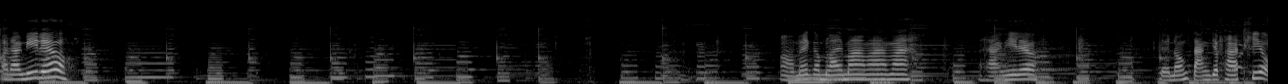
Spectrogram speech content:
มาทางนี้เร็วอ่าแม่กำไรมามามามาทางนี้เร็ว ดี๋ยวน้องตังจะพาเที่ยว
